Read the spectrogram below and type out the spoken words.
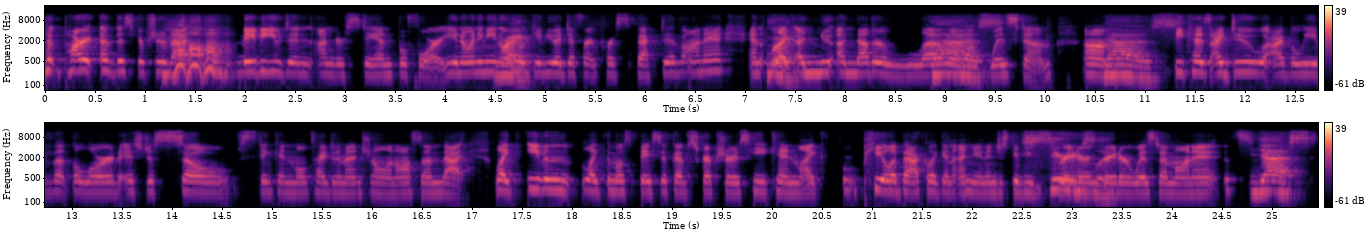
part of the scripture that maybe you didn't understand before. You know what I mean? Right. Or he'll give you a different perspective on it and right. like a new another level yes. of wisdom. Um yes. because I do I believe that the Lord is just so stinking multidimensional and awesome that like even like the most basic of scriptures, he can like peel it back like an onion and just give you Seriously. greater and greater wisdom on it. It's yes.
